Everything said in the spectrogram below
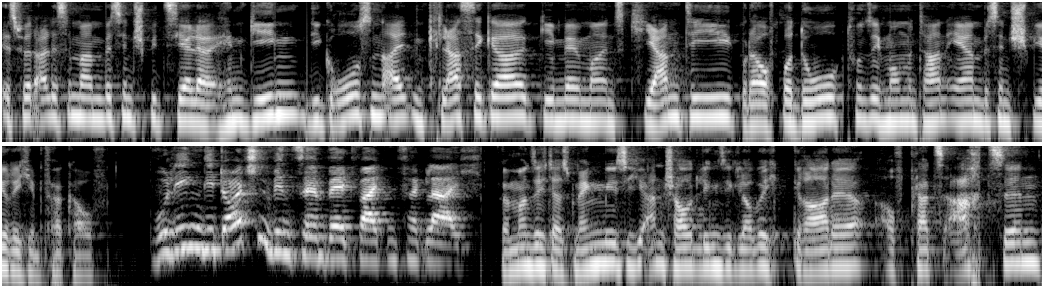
Es wird alles immer ein bisschen spezieller. Hingegen die großen alten Klassiker, gehen wir mal ins Chianti oder auch Bordeaux, tun sich momentan eher ein bisschen schwierig im Verkauf. Wo liegen die deutschen Winzer im weltweiten Vergleich? Wenn man sich das mengenmäßig anschaut, liegen sie, glaube ich, gerade auf Platz 18.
